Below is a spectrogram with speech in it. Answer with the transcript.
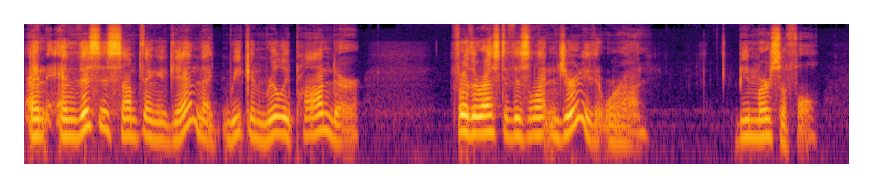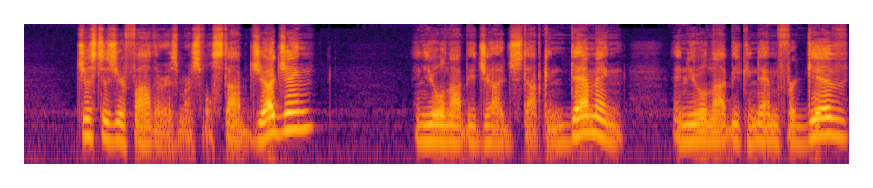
And, and this is something, again, that we can really ponder for the rest of this Lenten journey that we're on. Be merciful just as your Father is merciful. Stop judging, and you will not be judged. Stop condemning, and you will not be condemned. Forgive,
